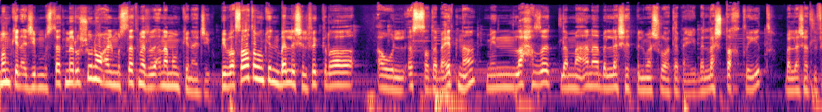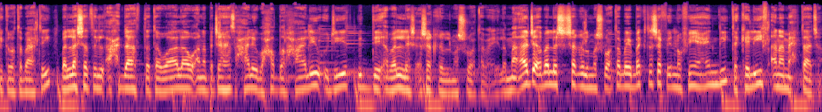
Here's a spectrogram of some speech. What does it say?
ممكن أجيب مستثمر؟ وشو نوع المستثمر اللي أنا ممكن أجيب؟ ببساطة ممكن نبلش الفكرة أو القصة تبعتنا من لحظة لما أنا بلشت بالمشروع تبعي. بلشت تخطيط بلشت الفكرة تبعتي بلشت الأحداث تتوالى وأنا بجهز حالي وبحضر حالي وجيت بدي أبلش أشغل المشروع تبعي. لما أجي أبلش أشغل المشروع تبعي بكتشف إنه في عندي تكاليف أنا محتاجها.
